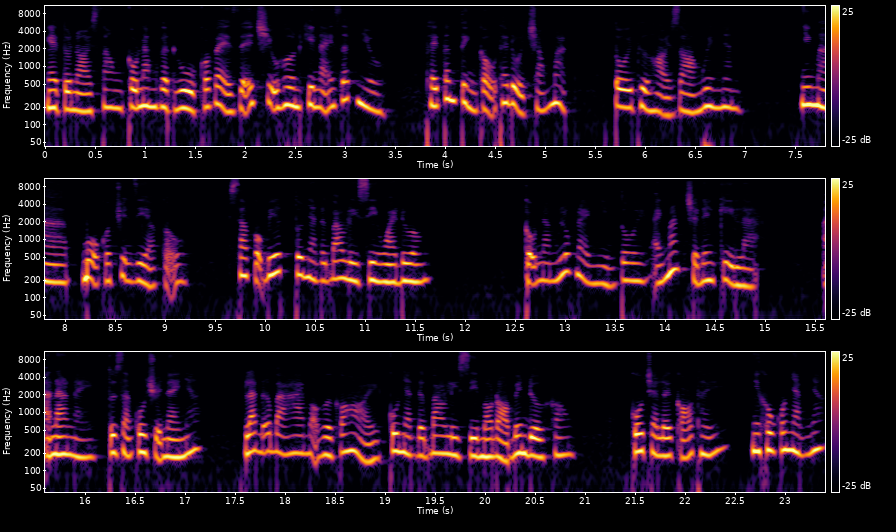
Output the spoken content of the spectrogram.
Nghe tôi nói xong, Cậu Nam gật gù có vẻ dễ chịu hơn khi nãy rất nhiều. Thấy tâm tình cậu thay đổi chóng mặt Tôi thử hỏi dò nguyên nhân. Nhưng mà bộ có chuyện gì à cậu? Sao cậu biết tôi nhặt được bao lì xì ngoài đường? Cậu Năm lúc này nhìn tôi, Ánh mắt trở nên kỳ lạ. À, Anna này, tôi dặn cô chuyện này nhé Lát nữa bà hai mọi người có hỏi Cô nhặt được bao lì xì màu đỏ bên đường không? Cô trả lời có thấy, Nhưng không có nhặt nhá.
